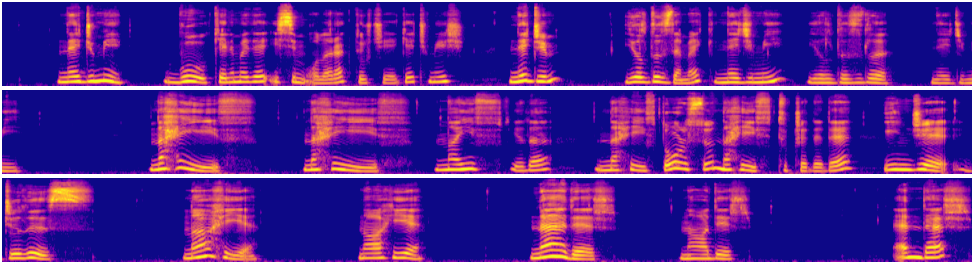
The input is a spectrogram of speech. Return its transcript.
Necmi bu kelimede isim olarak Türkçe'ye geçmiş. Necim yıldız demek. Necmi yıldızlı, necmi. Nahif, nahif, naif ya da nahif. Doğrusu nahif Türkçede de ince, cılız. Nahiye, nahiye. Nadir, nadir. Ender,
